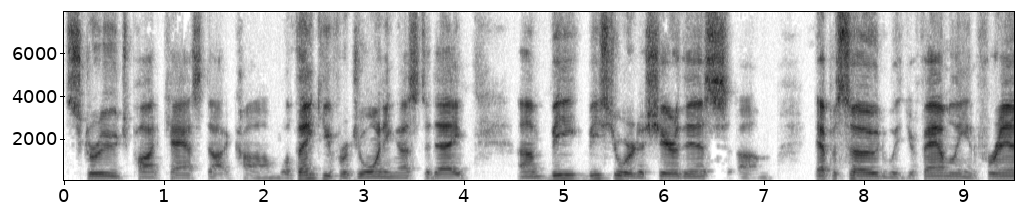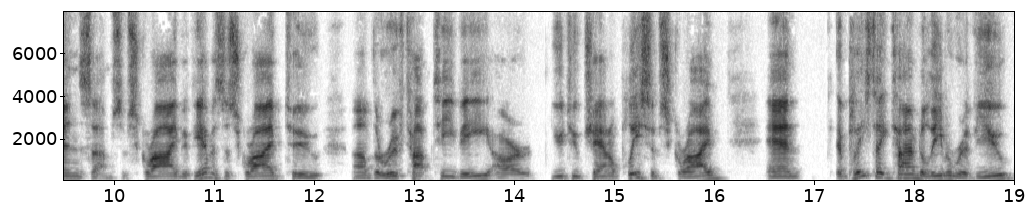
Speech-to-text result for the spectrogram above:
ScroogePodcast.com. Well, thank you for joining us today. Um, be be sure to share this um, episode with your family and friends. Um, subscribe if you haven't subscribed to um, the Rooftop TV, our YouTube channel. Please subscribe and, and please take time to leave a review.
